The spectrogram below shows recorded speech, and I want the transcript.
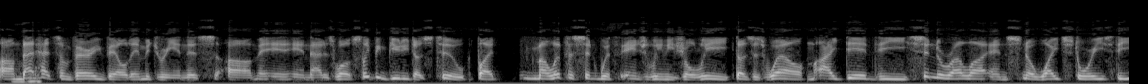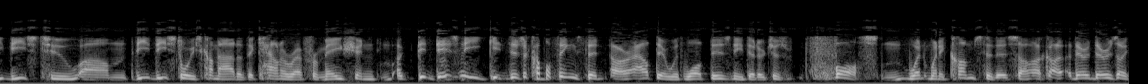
Um, that had some very veiled imagery in this, um, in, in that as well. Sleeping Beauty does too, but Maleficent with Angelina Jolie does as well. I did the Cinderella and Snow White stories. The, these two, um, the, these stories come out of the Counter Reformation. Uh, Disney, there's a couple things that are out there with Walt Disney that are just false when, when it comes to this. Uh, uh there, there's a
